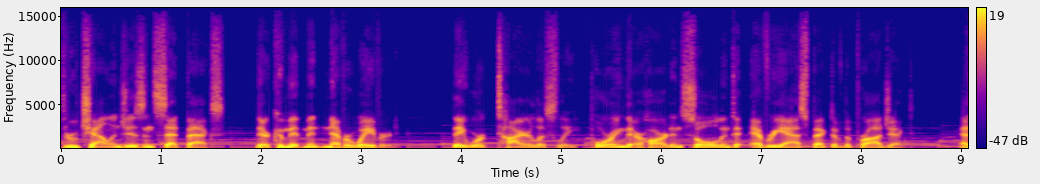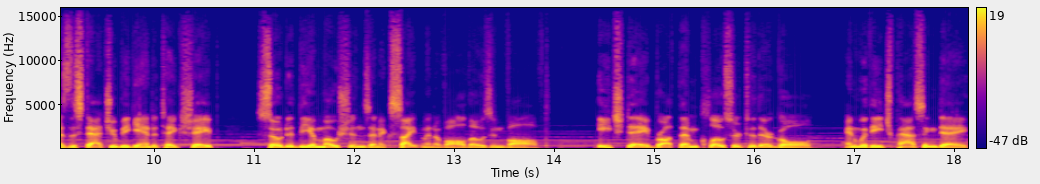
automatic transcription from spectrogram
Through challenges and setbacks, their commitment never wavered. They worked tirelessly, pouring their heart and soul into every aspect of the project. As the statue began to take shape, so did the emotions and excitement of all those involved. Each day brought them closer to their goal, and with each passing day,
